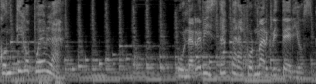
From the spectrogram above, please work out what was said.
Contigo Puebla. Una revista para formar criterios.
